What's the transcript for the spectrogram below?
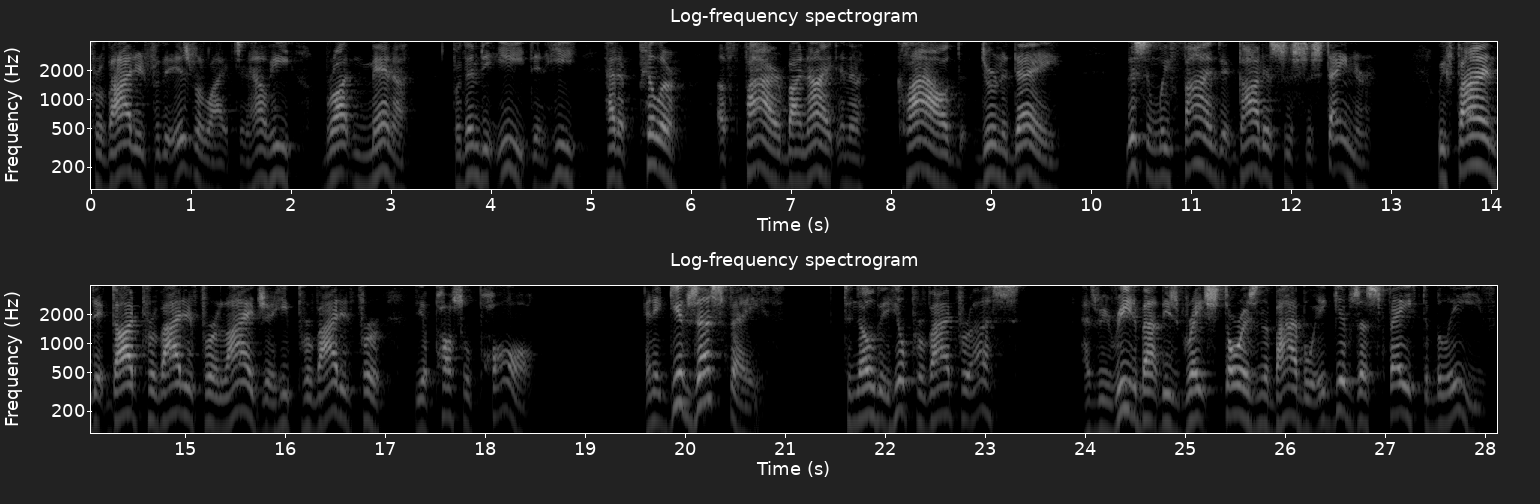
provided for the Israelites and how He brought manna for them to eat, and He had a pillar of fire by night and a cloud during the day. Listen, we find that God is a sustainer. We find that God provided for Elijah, He provided for the Apostle Paul. And it gives us faith to know that He'll provide for us. As we read about these great stories in the Bible, it gives us faith to believe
